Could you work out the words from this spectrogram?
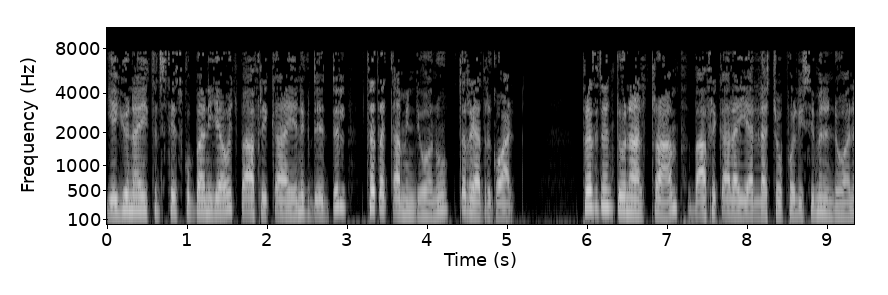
የዩናይትድ ስቴትስ ኩባንያዎች በአፍሪቃ የንግድ ዕድል ተጠቃሚ እንዲሆኑ ጥሪ አድርገዋል። ፕሬዚደንት ዶናልድ ትራምፕ በአፍሪቃ ላይ ያላቸው ፖሊሲ ምን እንደሆነ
